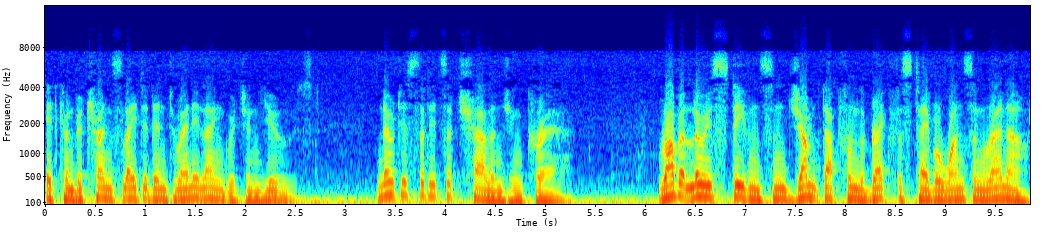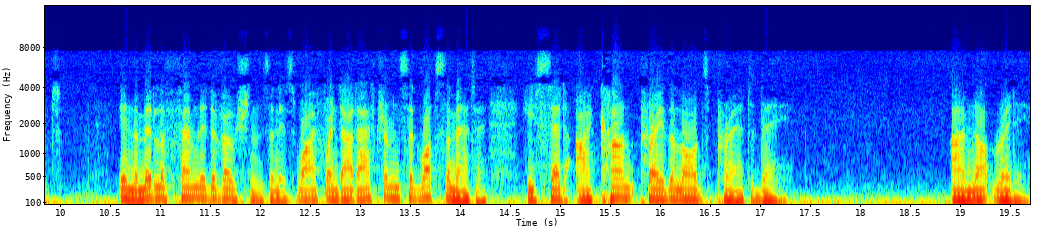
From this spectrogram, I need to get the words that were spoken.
It can be translated into any language and used. Notice that it's a challenging prayer. Robert Louis Stevenson jumped up from the breakfast table once and ran out in the middle of family devotions, and his wife went out after him and said, What's the matter? He said, I can't pray the Lord's Prayer today. I'm not ready.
